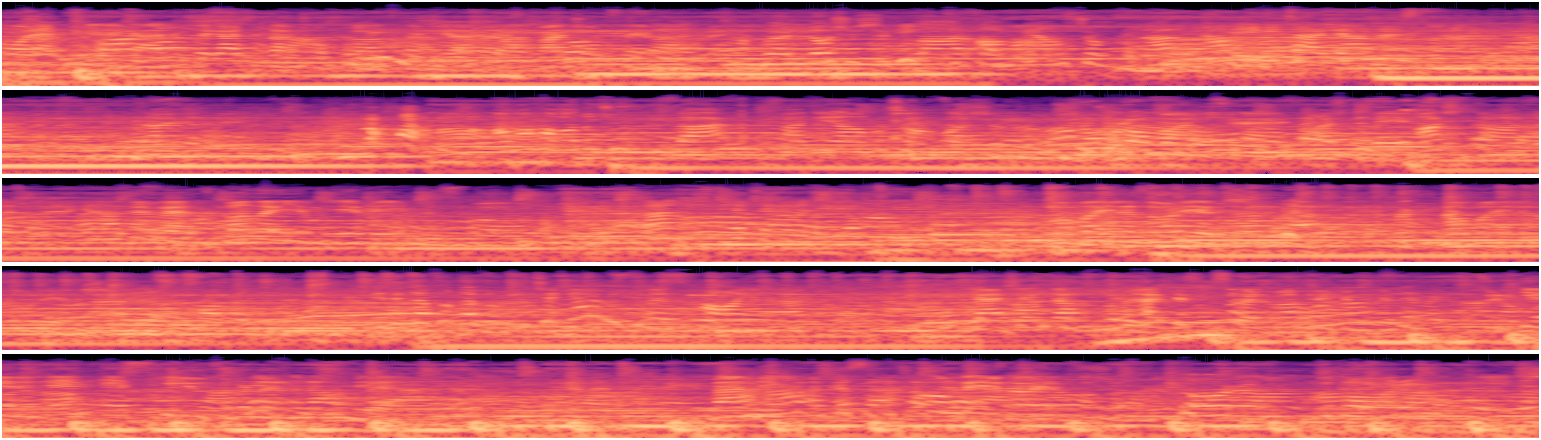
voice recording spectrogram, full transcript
De Moretti'ye geldik ve gerçekten çok keyifli bir yer. Ben çok sevdim burayı. Böyle loş ışıklar, ambiyans çok güzel. Bir İtalyan restoranı. Aa, ama hava da çok güzel. Sadece yağmur çok başladı. Çok romantik. Aşk, tazelemeye geldi. Evet, banayım yemeğimiz bu. Ben hiç çekemedim. Babayla zor yarışırlar. Babayla zor yarışırlar. Bizim de fotoğrafımızı çeker misiniz? Hainler. Gerçekten bunu herkesin söylemem gerekiyor. Türkiye'nin en eski YouTuber'larından biri. Ben değil kankası. Onun da eli böyle oldu. Doğru. Doğru.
